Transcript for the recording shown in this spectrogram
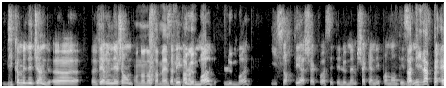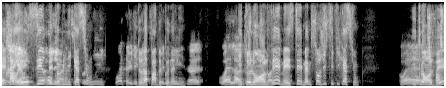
Become a Legend, euh, vers une légende. On en entend même. Vous savez que le mode, le mode, il sortait à chaque fois, c'était le même chaque année pendant des années. Puis là, eh, là, il y a eu zéro communication de la part de Konami. Euh, ouais, là, Ils te l'ont enlevé, mais c'était même sans justification. Ouais, Ils te l'ont enlevé.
